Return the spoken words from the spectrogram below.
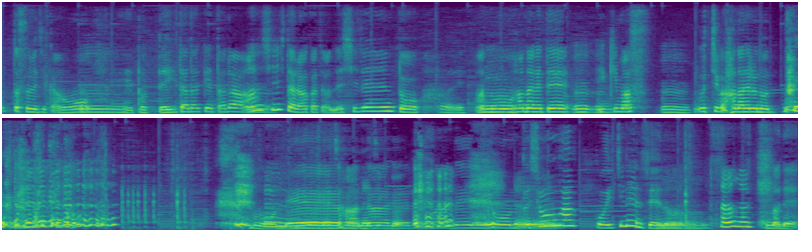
ッとする時間を、うん。えー取っていただけたら、安心したら赤ちゃんね自然とね。あの離れてうんうん。いきます。うん。うちは離れるの長かったけど。もうね、うん。離れるまでに、本当小学校1年生のうん。3学期まで、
